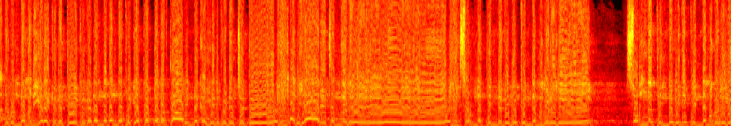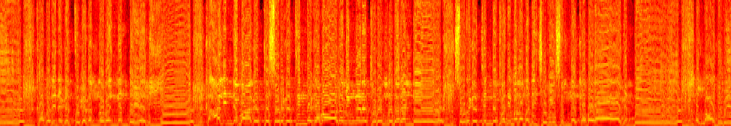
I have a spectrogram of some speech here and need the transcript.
അതുകൊണ്ട് മണിയറക്കകത്തേക്ക് കടന്നു വന്ന പ്രിയപ്പെട്ട ഭർത്താവിന്റെ കയ്യിൽ പിടിച്ചിട്ട് അലിയാരെ തങ്ങൾ സ്വർണത്തിന്റെ വിരിപ്പിന്റെ മുകളിൽ സ്വർണത്തിന്റെ വിരിപ്പിന്റെ മുകളിൽ കബറിനകത്ത് കിടന്നുറങ്ങണ്ടേ അലിയേ. കാലിന്റെ ഭാഗത്ത് സ്വർഗത്തിന്റെ കവാടം ഇങ്ങനെ തുറന്നു തരണ്ടേ സ്വർഗത്തിന്റെ പരിമളം അടിച്ചു വീശുന്ന കബറാകണ്ടേ. അല്ലാഹുവേ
